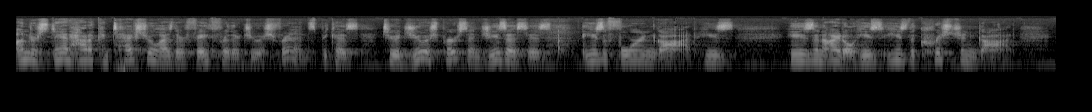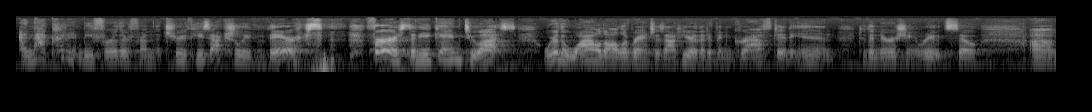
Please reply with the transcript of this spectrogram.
understand how to contextualize their faith for their Jewish friends because to a Jewish person Jesus is he's a foreign god. He's he's an idol. He's he's the Christian god. And that couldn't be further from the truth. He's actually theirs first and he came to us. We're the wild olive branches out here that have been grafted in to the nourishing roots. So um,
